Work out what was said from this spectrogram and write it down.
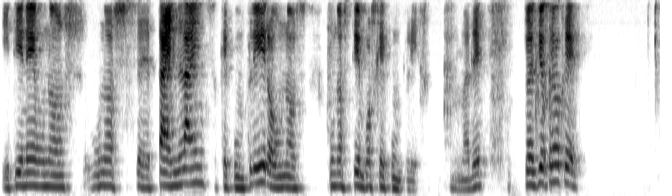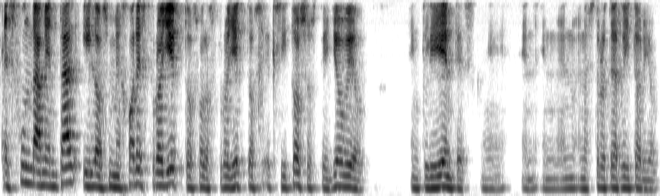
y tiene unos, unos eh, timelines que cumplir o unos, unos tiempos que cumplir. Entonces yo creo que es fundamental y los mejores proyectos o los proyectos exitosos que yo veo en clientes eh, en, nuestro territorio,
